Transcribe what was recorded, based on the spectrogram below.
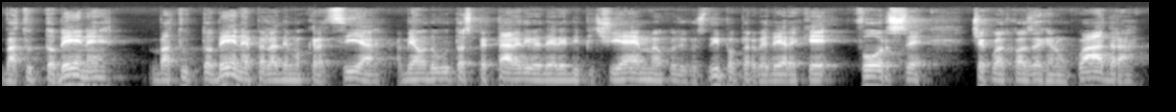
Va tutto bene? Va tutto bene per la democrazia? Abbiamo dovuto aspettare di vedere i DPCM o cose di questo tipo per vedere che forse c'è qualcosa che non quadra?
